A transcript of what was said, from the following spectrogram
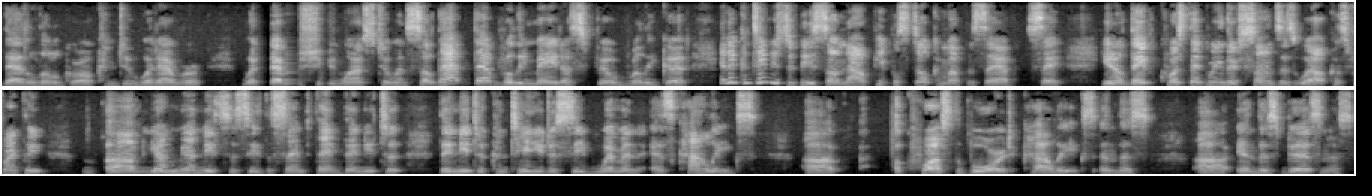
that a little girl can do whatever whatever she wants to and so that that really made us feel really good. And it continues to be so now. People still come up and say say you know they of course they bring their sons as well because frankly um, young men needs to see the same thing. They need to they need to continue to see women as colleagues uh, across the board colleagues in this uh, in this business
